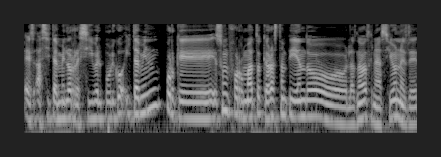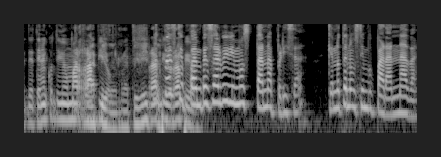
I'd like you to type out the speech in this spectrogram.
es, así también lo recibe el público y también porque es un formato que ahora están pidiendo las nuevas generaciones de, de tener contenido más rápido. rapidito. Rápido. Pues que rápido. para empezar vivimos tan a prisa que no tenemos tiempo para nada.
